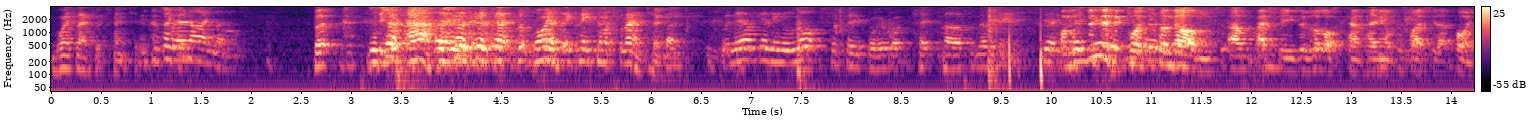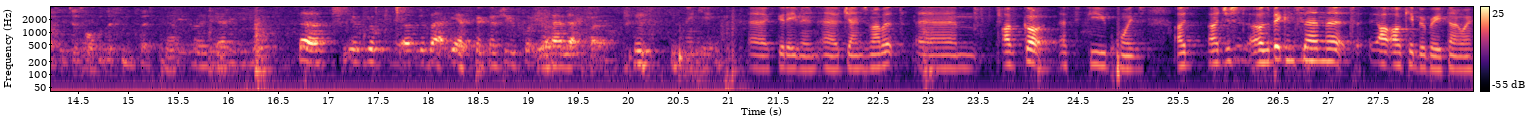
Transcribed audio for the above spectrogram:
Why is land so expensive? Because Because we're an island. But so you ah, that- but why do they pay so much for land, Tony? We're now getting lots of people who want to take part in those. Yeah, on so the specific you point, were- just on gardens, um, actually there was a lot of campaigning on precisely that point. It just wasn't listened to. Yeah, okay. Sir, you look at the back, yes, because you put your hand up first. Thank you. Uh, good evening, uh, James Mabbott. Um, I've got a few points. I, I just I was a bit concerned that I'll, I'll keep it brief. Don't worry.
